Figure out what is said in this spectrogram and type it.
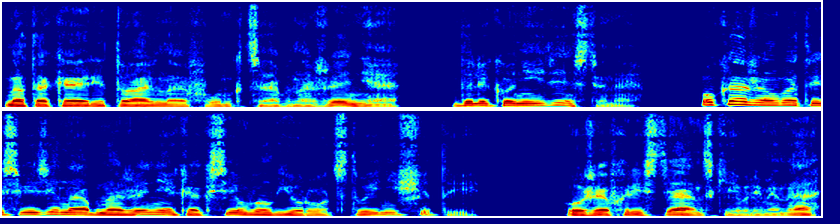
Но такая ритуальная функция обнажения далеко не единственная. Укажем в этой связи на обнажение как символ юродства и нищеты. Уже в христианские времена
